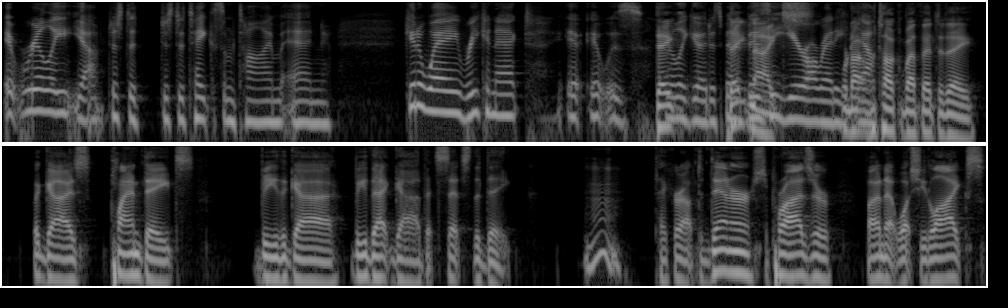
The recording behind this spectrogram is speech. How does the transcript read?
it really, yeah, just to just to take some time and get away, reconnect. It, it was Date- really good. It's been a busy nights. year already. We're not yeah. going to talk about that today. But guys, plan dates. Be the guy. Be that guy that sets the date. Mm. Take her out to dinner. Surprise her. Find out what she likes.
